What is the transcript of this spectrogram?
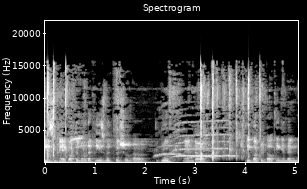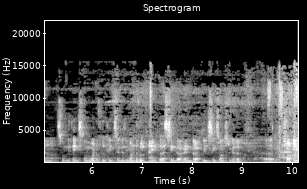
recently, I got to know that he's with the Shobha group, and uh, we got to talking, and then uh, so many things, some wonderful things, and there's a wonderful anchor singer, and uh, we'll sing songs together uh, shortly.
